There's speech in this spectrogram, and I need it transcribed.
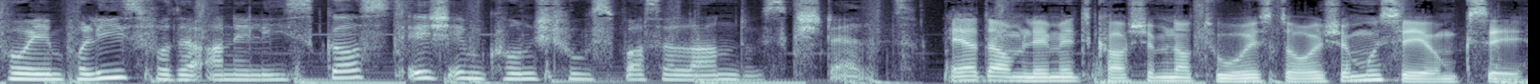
Poem Police von der Annelies Gost ist im Kunsthaus Baseland ausgestellt. Erde am Limit kannst du im Naturhistorischen Museum sehen.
